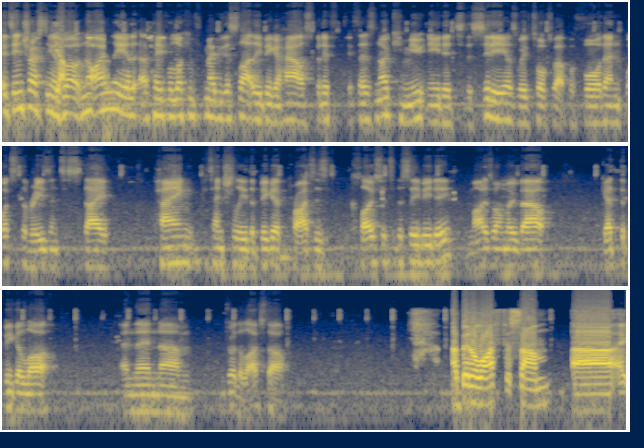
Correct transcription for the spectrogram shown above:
It's interesting as yep. well. Not only are people looking for maybe the slightly bigger house, but if, if there's no commute needed to the city, as we've talked about before, then what's the reason to stay paying potentially the bigger prices closer to the CBD, might as well move out, get the bigger lot, and then um, enjoy the lifestyle. A better life for some. Uh,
